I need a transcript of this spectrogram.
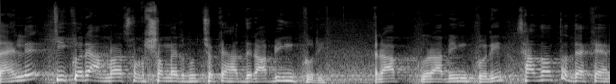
তাহলে কি করে আমরা সবসময় চোখে হাতে রাবিং করি? রাব রাবিং করি। সাধারণত দেখেন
